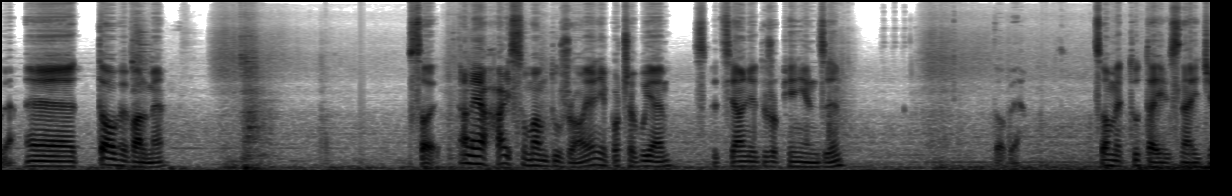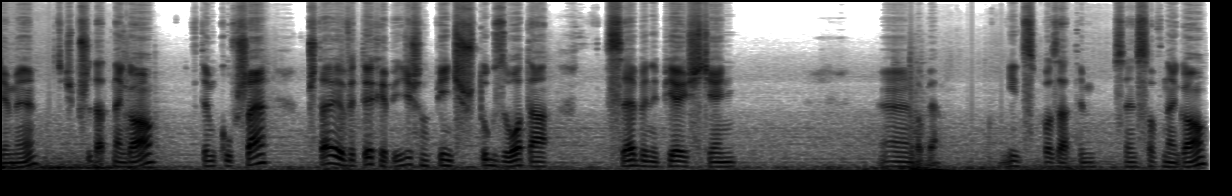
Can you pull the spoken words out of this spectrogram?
Dobra, e, to wywalmy. Sorry, ale ja hajsu mam dużo, ja nie potrzebuję specjalnie dużo pieniędzy. Dobra. Co my tutaj znajdziemy? Coś przydatnego w tym kufrze. 4 wytychy, 55 sztuk złota, srebrny pierścień. E, dobra. Nic poza tym sensownego.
